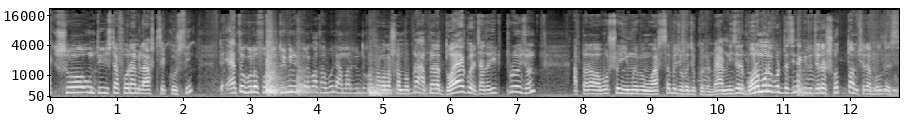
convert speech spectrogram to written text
একশো উনত্রিশটা ফোন আমি লাস্ট চেক করছি। তো এতগুলো ফোন দুই মিনিট করে কথা বলে আমার কিন্তু কথা বলা সম্ভব না। আপনারা দয়া করে, যাদের ইট প্রয়োজন আপনারা অবশ্যই ইমো এবং হোয়াটসঅ্যাপে যোগাযোগ করবেন। ভাই, আমি নিজের বড় মনে করতেছি না, কিন্তু যেটা সত্য আমি সেটা বলতেছি।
